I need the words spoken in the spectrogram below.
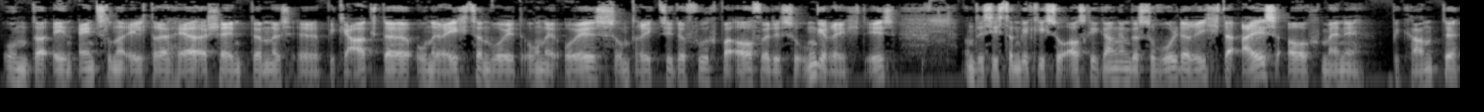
und ein einzelner älterer Herr erscheint dann als äh, Beklagter ohne Rechtsanwalt, ohne alles und regt sich da furchtbar auf, weil das so ungerecht ist. Und es ist dann wirklich so ausgegangen, dass sowohl der Richter als auch meine Bekannte,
